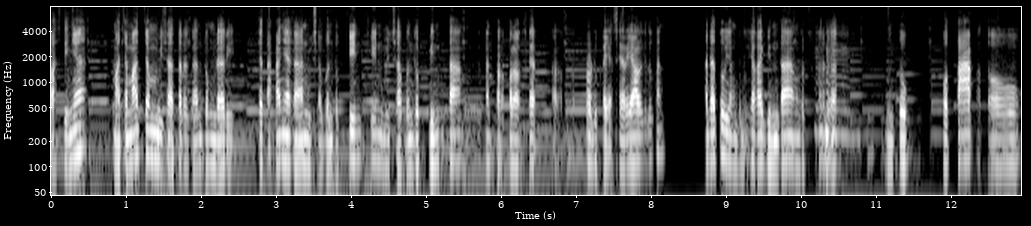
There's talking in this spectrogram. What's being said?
pastinya macam-macam bisa tergantung dari cetakannya kan, bisa bentuk cincin, bisa bentuk bintang gitu kan. Kalau kalau, kalau produk kayak serial gitu kan ada tuh yang bentuknya kayak bintang, terus ada Mhm. bentuk kotak atau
